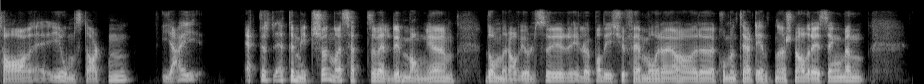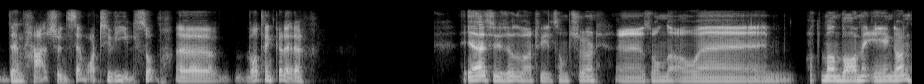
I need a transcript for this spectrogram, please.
ta i omstarten. Jeg, etter, etter mitt skjønn, har jeg sett veldig mange dommeravgjørelser i løpet av de 25 åra jeg har eh, kommentert internasjonal racing, men den her syns jeg var tvilsom. Eh, hva tenker dere? Jeg syns jo det var tvilsomt sjøl. Eh, sånn og eh, at man da med en gang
